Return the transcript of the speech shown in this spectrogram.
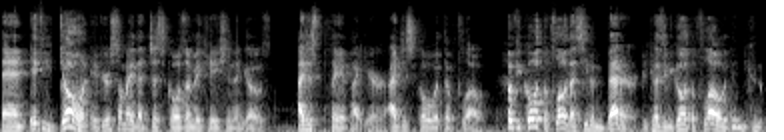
And if you don't, if you're somebody that just goes on vacation and goes, I just play it by ear. I just go with the flow. If you go with the flow, that's even better because if you go with the flow, then you can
